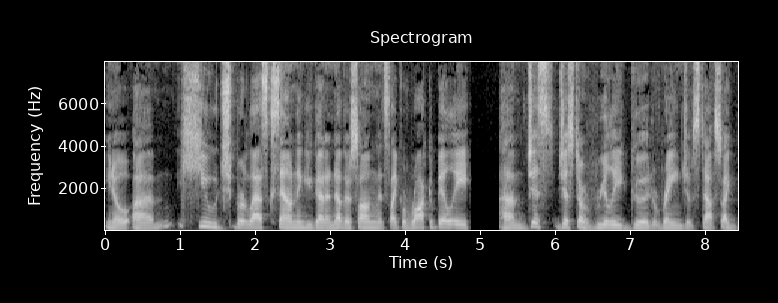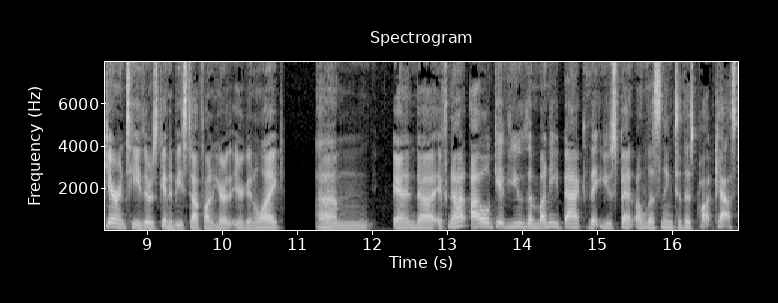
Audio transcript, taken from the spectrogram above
you know um, huge burlesque sounding. You got another song that's like a rockabilly. Um, just just a really good range of stuff. So I guarantee there's going to be stuff on here that you're going to like. Um, and uh, if not, I will give you the money back that you spent on listening to this podcast.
